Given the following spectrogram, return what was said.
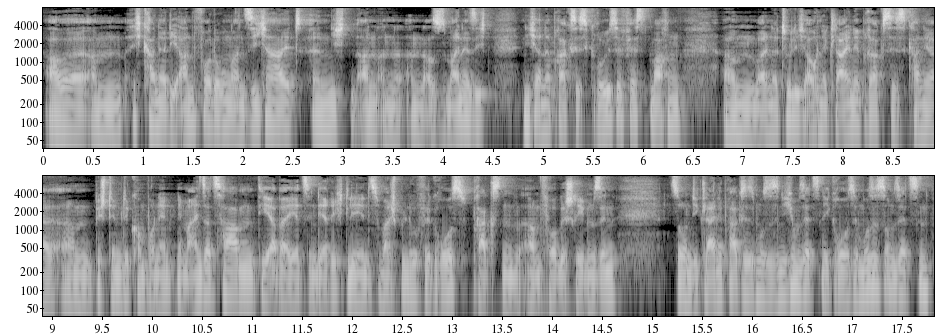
Aber ähm, ich kann ja die Anforderungen an Sicherheit äh, nicht an, an, an, also aus meiner Sicht nicht an der Praxisgröße festmachen, ähm, weil natürlich auch eine kleine Praxis kann ja ähm, bestimmte Komponenten im Einsatz haben, die aber jetzt in der Richtlinie zum Beispiel nur für Großpraxen ähm, vorgeschrieben sind. So, und die kleine Praxis muss es nicht umsetzen, die große muss es umsetzen.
